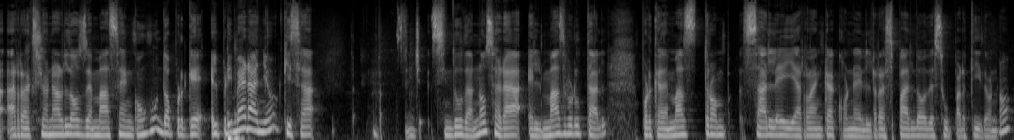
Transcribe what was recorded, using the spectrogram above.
a reaccionar los demás en conjunto, porque el primer año quizá sin duda, ¿no? Será el más brutal, porque además Trump sale y arranca con el respaldo de su partido, ¿no?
